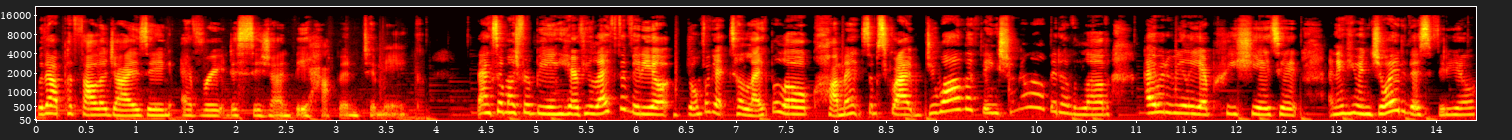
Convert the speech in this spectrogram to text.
without pathologizing every decision they happen to make. Thanks so much for being here. If you liked the video, don't forget to like below, comment, subscribe, do all the things. Show me a little bit of love. I would really appreciate it. And if you enjoyed this video,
